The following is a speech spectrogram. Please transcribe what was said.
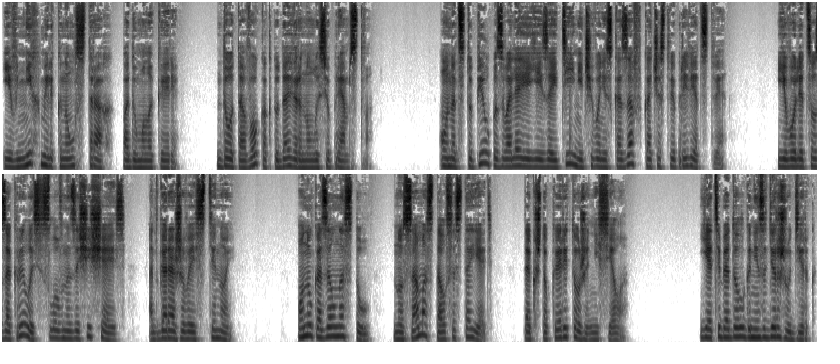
И в них мелькнул страх, подумала Кэрри, до того, как туда вернулось упрямство. Он отступил, позволяя ей зайти, ничего не сказав в качестве приветствия. Его лицо закрылось, словно защищаясь, отгораживаясь стеной. Он указал на стул, но сам остался стоять, так что Кэрри тоже не села. «Я тебя долго не задержу, Дирк».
